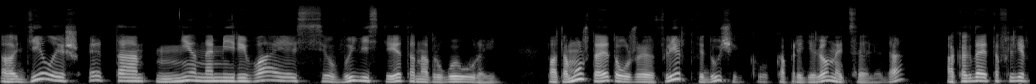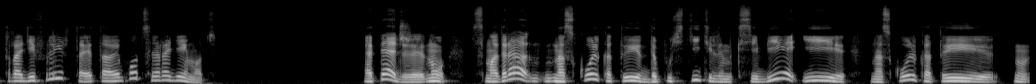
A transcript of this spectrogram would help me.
э, делаешь это не намереваясь вывести это на другой уровень. Потому что это уже флирт, ведущий к, к определенной цели, да? А когда это флирт ради флирта, это эмоции ради эмоций. Опять же, ну, смотря насколько ты допустителен к себе и насколько ты, ну,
